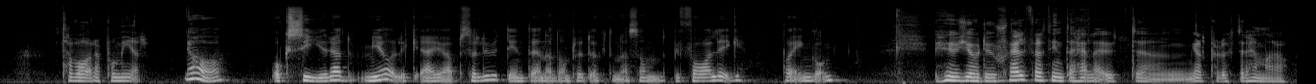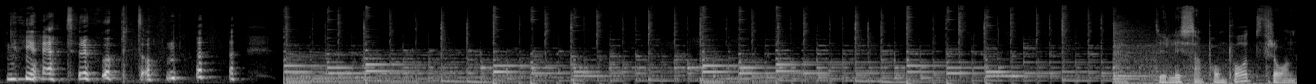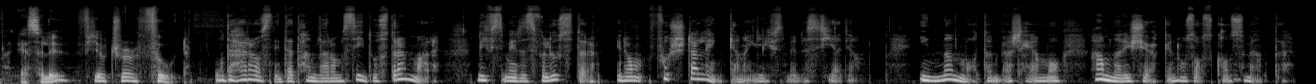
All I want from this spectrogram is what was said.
ta vara på mer. Ja, och syrad mjölk är ju absolut inte en av de produkterna som blir farlig på en gång. Hur gör du själv för att inte hälla ut uh, mjölkprodukter hemma? Då? Jag äter upp dem. Du lyssnar på en podd från SLU Future Food. Och det här avsnittet handlar om sidoströmmar, livsmedelsförluster i de första länkarna i livsmedelskedjan. Innan maten bärs hem och hamnar i köken hos oss konsumenter.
